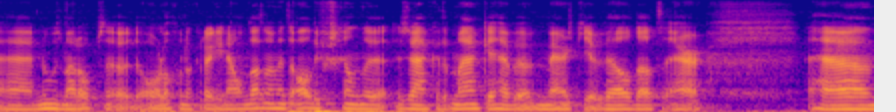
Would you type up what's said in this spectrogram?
uh, noem het maar op, de, oorlog in Oekraïne. Omdat we met al die verschillende zaken te maken hebben, merk je wel dat er Ehm,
